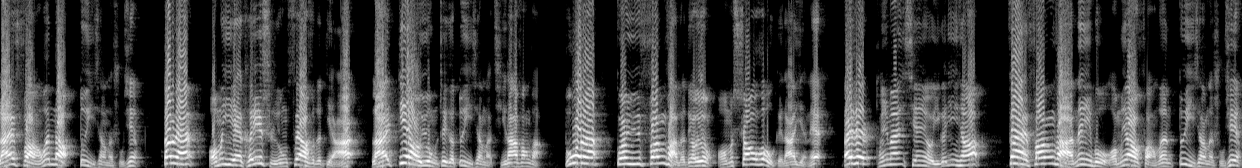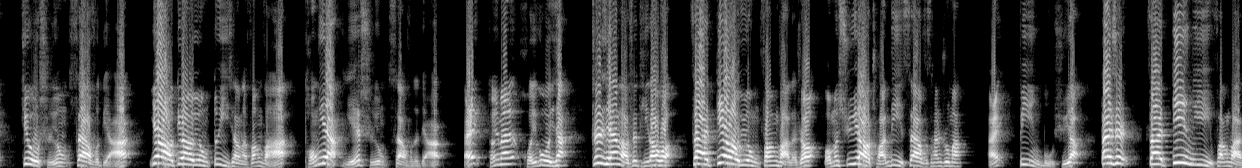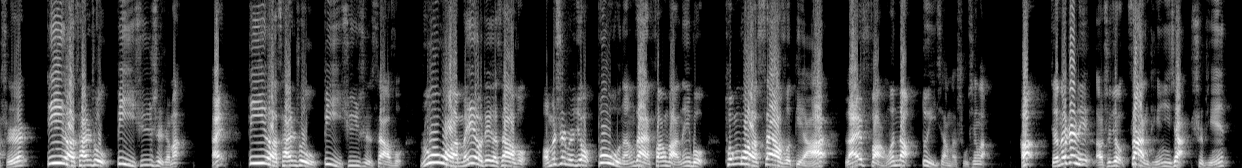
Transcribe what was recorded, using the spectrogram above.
来访问到对象的属性。当然，我们也可以使用 self 的点儿来调用这个对象的其他方法。不过呢，关于方法的调用，我们稍后给大家演练。但是同学们先有一个印象哦，在方法内部，我们要访问对象的属性，就使用 self 点儿。要调用对象的方法，同样也使用 self 的点儿。哎，同学们回顾一下，之前老师提到过，在调用方法的时候，我们需要传递 self 参数吗？哎，并不需要。但是在定义方法时，第一个参数必须是什么？哎，第一个参数必须是 self。如果没有这个 self，我们是不是就不能在方法内部通过 self 点来访问到对象的属性了？好，讲到这里，老师就暂停一下视频。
